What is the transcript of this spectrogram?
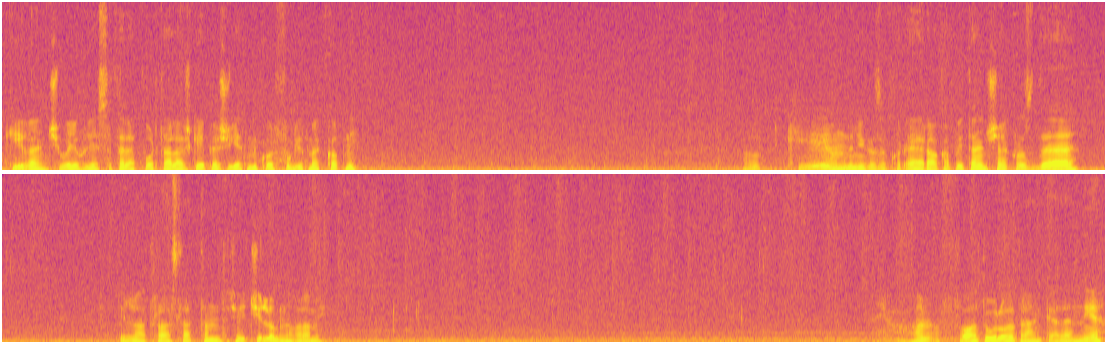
Kíváncsi vagyok, hogy ezt a teleportálás képességet mikor fogjuk megkapni. Oké, okay, mondjuk az akkor erre a kapitánysághoz, de... Pillanatra azt láttam, mint hogy csillogna valami. Jó van, a fal túloldalán kell lennie.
